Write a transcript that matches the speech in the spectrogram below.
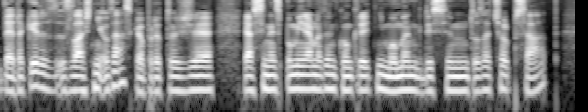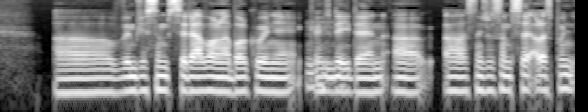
to je taky zvláštní otázka, protože já si nespomínám na ten konkrétní moment, kdy jsem to začal psát. A vím, že jsem sedával na balkoně každý mm-hmm. den a, a snažil jsem se alespoň,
